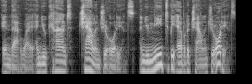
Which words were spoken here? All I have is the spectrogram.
in that way. And you can't challenge your audience. And you need to be able to challenge your audience.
